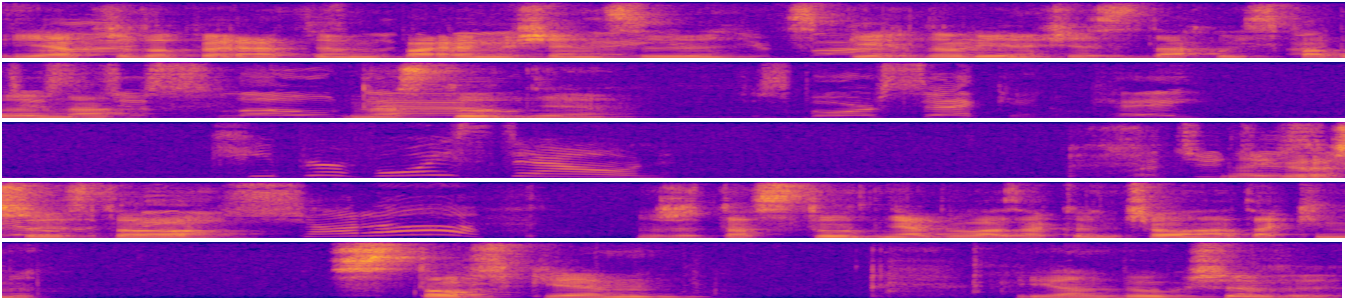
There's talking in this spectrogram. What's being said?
Ja przed operacją parę miesięcy spierdoliłem się z dachu i spadłem na, na studnię. Najgorsze jest to, że ta studnia była zakończona takim stożkiem i on był krzywy.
